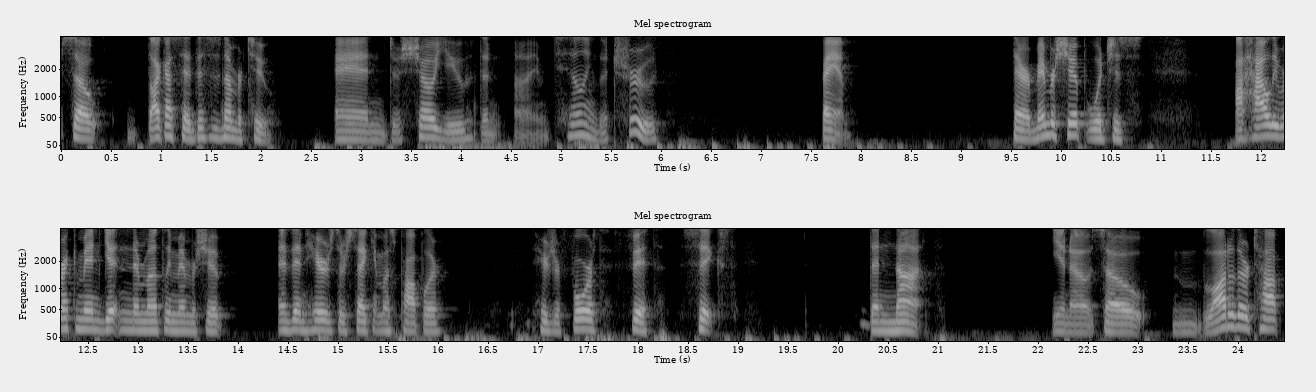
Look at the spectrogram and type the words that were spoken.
So, like I said, this is number two. And to show you that I am telling the truth, bam. Their membership, which is, I highly recommend getting their monthly membership. And then here's their second most popular. Here's your fourth, fifth, sixth, then ninth. You know, so a lot of their top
